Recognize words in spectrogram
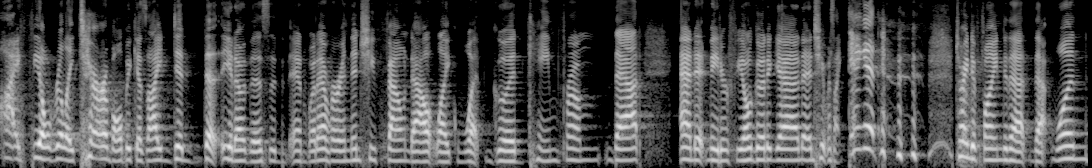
I feel really terrible because I did the you know this and, and whatever. And then she found out like what good came from that and it made her feel good again and she was like dang it trying to find that that one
